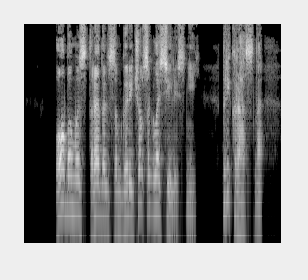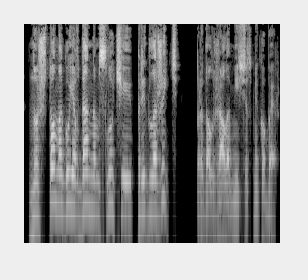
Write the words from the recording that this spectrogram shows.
Оба мы с Тредальсом горячо согласились с ней. Прекрасно. Но что могу я в данном случае предложить? продолжала миссис Микобер.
